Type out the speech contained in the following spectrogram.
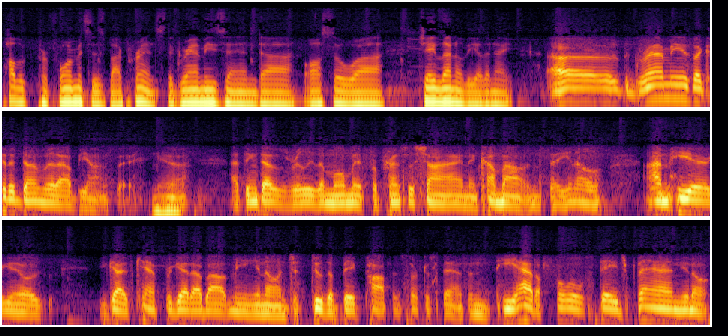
public performances by Prince, the Grammys, and uh, also uh, Jay Leno the other night? Uh, the Grammys I could have done without Beyonce. Mm-hmm. You know, I think that was really the moment for Prince to shine and come out and say, you know, I'm here. You know you guys can't forget about me, you know, and just do the big pop and circus dance. And he had a full stage band, you know.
